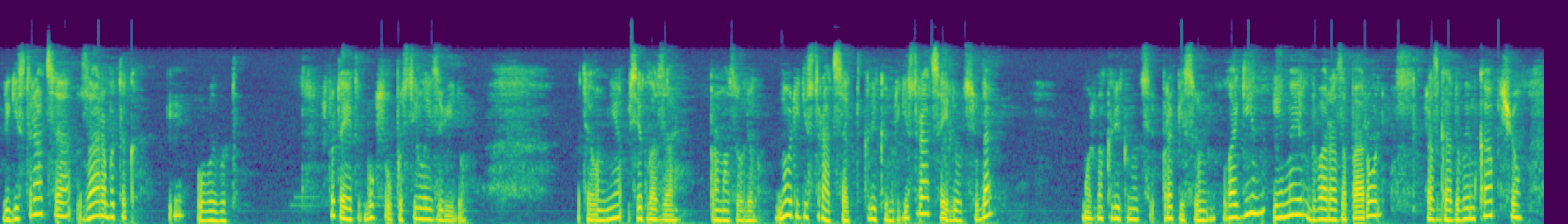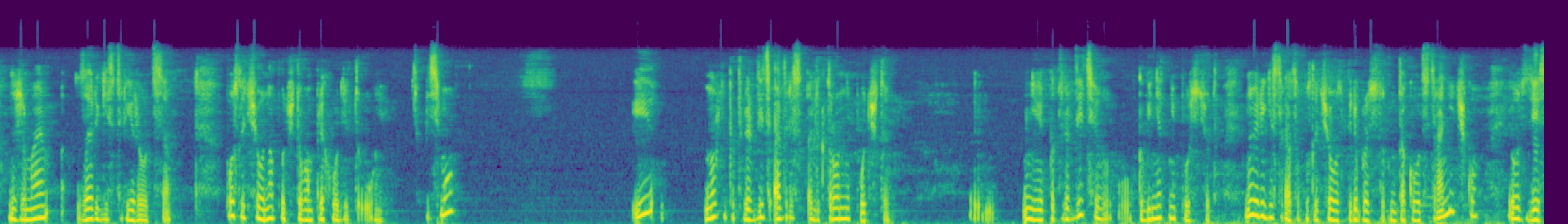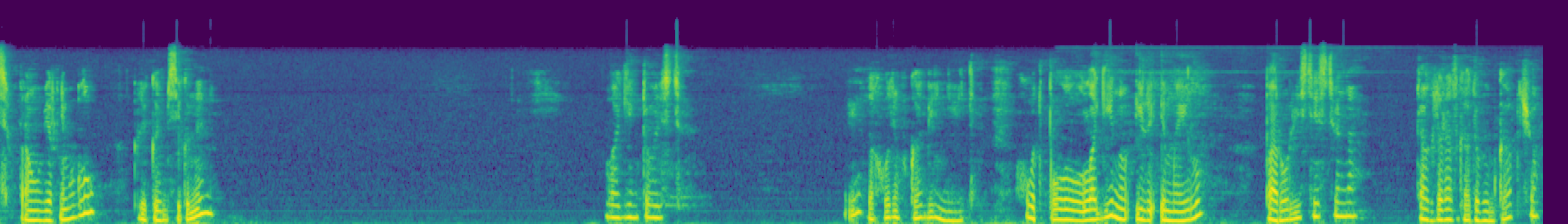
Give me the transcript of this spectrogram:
Регистрация, заработок и вывод. Что-то я этот бокс упустила из виду. Хотя он мне все глаза промозолил. Но регистрация. Кликаем регистрация или вот сюда. Можно кликнуть. Прописываем логин, email, два раза пароль. Разгадываем капчу. Нажимаем зарегистрироваться. После чего на почту вам приходит ой, письмо. И нужно подтвердить адрес электронной почты. Не подтвердите, в кабинет не пустят. Ну и регистрация, после чего вас перебросит вот на такую вот страничку. И вот здесь в правом верхнем углу кликаем Sign in. Логин, то есть. И заходим в кабинет. Вход по логину или имейлу. Пароль, естественно. Также разгадываем капчу.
